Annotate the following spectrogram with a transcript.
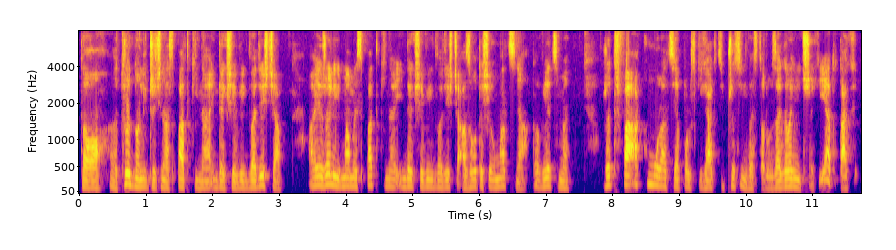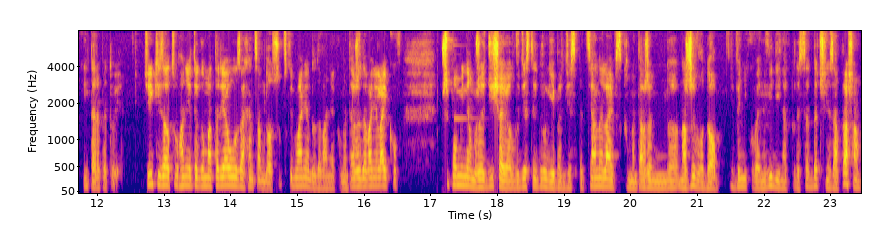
to trudno liczyć na spadki na indeksie WIG20, a jeżeli mamy spadki na indeksie WIG20, a złoty się umacnia, to wiedzmy, że trwa akumulacja polskich akcji przez inwestorów zagranicznych. I ja to tak interpretuję. Dzięki za odsłuchanie tego materiału. Zachęcam do subskrybowania, dodawania komentarzy, dawania lajków. Przypominam, że dzisiaj o 22 będzie specjalny live z komentarzem do, na żywo do wyników NVIDII, na który serdecznie zapraszam.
